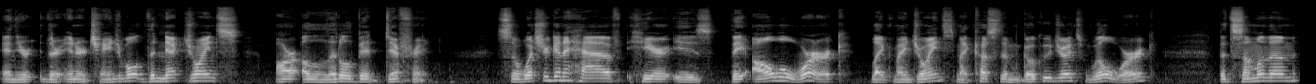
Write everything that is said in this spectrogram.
and they're, they're interchangeable, the neck joints are a little bit different. So what you're going to have here is they all will work, like my joints, my custom Goku joints will work, but some of them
